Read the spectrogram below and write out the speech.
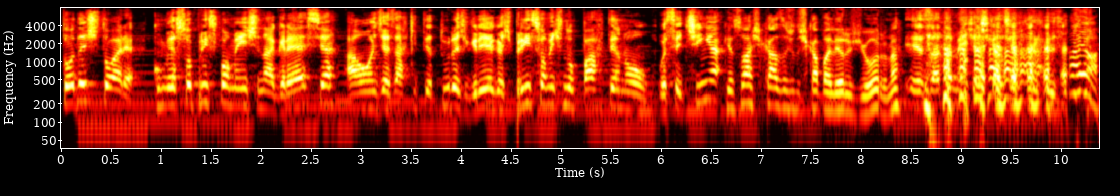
toda a história. Começou principalmente na Grécia, aonde as arquiteturas gregas, principalmente no Partenon, você tinha Que são as casas dos Cavaleiros de Ouro, né? exatamente as casas Aí, ó,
